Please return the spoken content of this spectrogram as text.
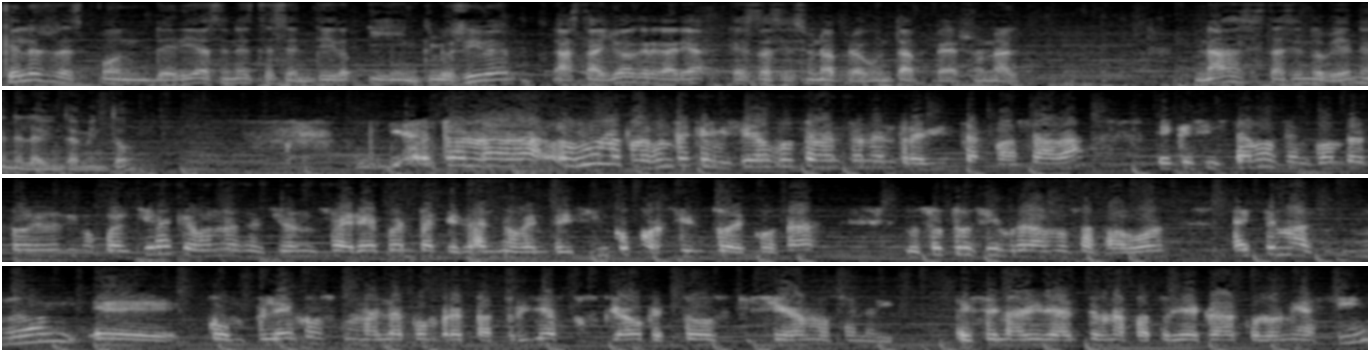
¿Qué les responderías en este sentido? Inclusive, hasta yo agregaría, esta sí es una pregunta personal, ¿nada se está haciendo bien en el ayuntamiento? Es una pregunta que me hicieron justamente en una entrevista pasada, de que si estamos en contra de todo, yo digo, cualquiera que va a una sesión se daría cuenta que al 95% de cosas nosotros siempre vamos a favor. Hay temas muy eh, complejos como es la compra de patrullas, pues creo que todos quisiéramos en el escenario ideal de una patrulla de cada colonia así,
